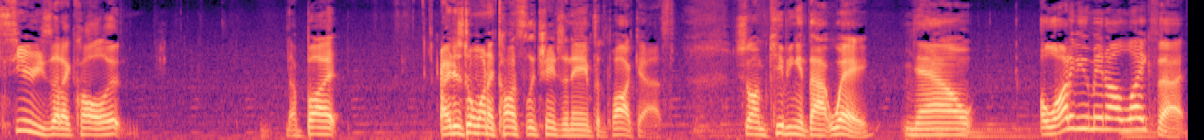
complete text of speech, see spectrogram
series that I call it. But I just don't want to constantly change the name for the podcast. So I'm keeping it that way. Now, a lot of you may not like that.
